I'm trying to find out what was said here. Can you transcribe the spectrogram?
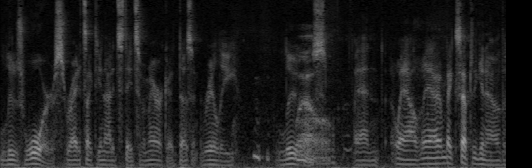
lose wars, right? It's like the United States of America doesn't really lose. Well. And well, yeah, except you know the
